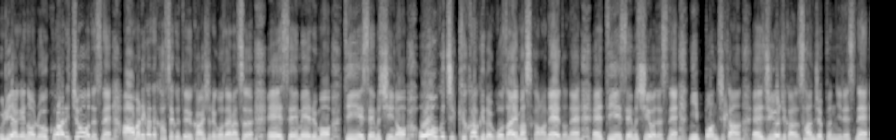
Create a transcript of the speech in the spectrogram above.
売上の6割超をですね、アメリカで稼ぐという会社でございます。ASML も TSMC の大口許可でございますからね、とね、え TSMC はですね、日本時間、え14時から30分にですね、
